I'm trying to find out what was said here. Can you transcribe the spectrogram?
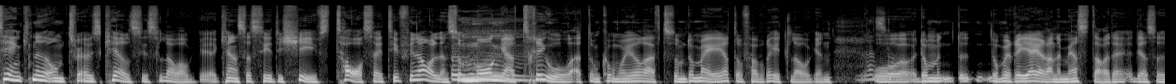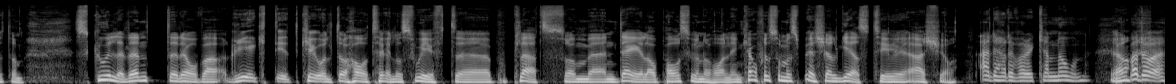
Tänk nu om Travis Kelces lag, eh, Kansas City Chiefs, tar sig till finalen som Mm. många tror att de kommer att göra eftersom de är ett av favoritlagen. Jaså. Och de, de är regerande mästare de- dessutom. Skulle det inte då vara riktigt coolt att ha Taylor Swift eh, på plats som en del av pausunderhållning? Kanske som en special guest till Asher. Ja, det hade varit kanon. Ja. Vadå,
